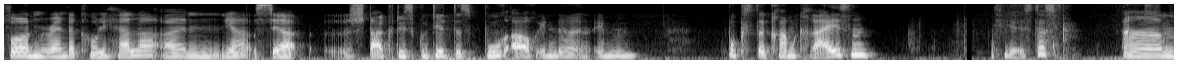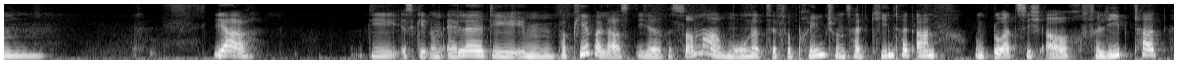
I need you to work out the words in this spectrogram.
von Miranda Coley Heller, ein ja, sehr stark diskutiertes Buch, auch in der, im Bookstagram-Kreisen. Hier ist es. Ähm, ja, die, es geht um Elle, die im Papierballast ihre Sommermonate verbringt, schon seit Kindheit an und dort sich auch verliebt hat.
